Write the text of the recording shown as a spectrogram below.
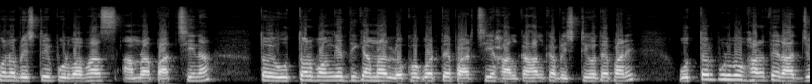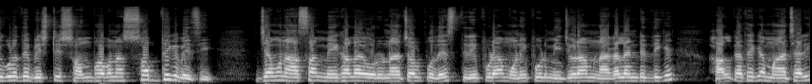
কোনো বৃষ্টির পূর্বাভাস আমরা পাচ্ছি না। তবে উত্তরবঙ্গের দিকে আমরা লক্ষ্য করতে পারছি হালকা হালকা বৃষ্টি হতে পারে। উত্তর পূর্ব ভারতের রাজ্যগুলোতে বৃষ্টির সম্ভাবনা সব থেকে বেশি, যেমন আসাম, মেঘালয়, অরুণাচল প্রদেশ, ত্রিপুরা, মণিপুর, মিজোরাম, নাগাল্যান্ডের দিকে। হালকা থেকে মাঝারি,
